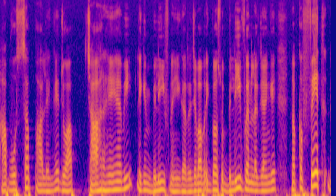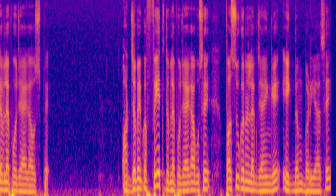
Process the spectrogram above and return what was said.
आप वो सब पालेंगे जो आप चाह रहे हैं अभी लेकिन बिलीव नहीं कर रहे। जब आप एक बार उस पर बिलीव करने लग जाएँगे तो आपका फेथ डेवलप हो जाएगा उस पर और जब एक बार फेथ डेवलप हो जाएगा आप उसे परसू करने लग जाएँगे एकदम बढ़िया से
